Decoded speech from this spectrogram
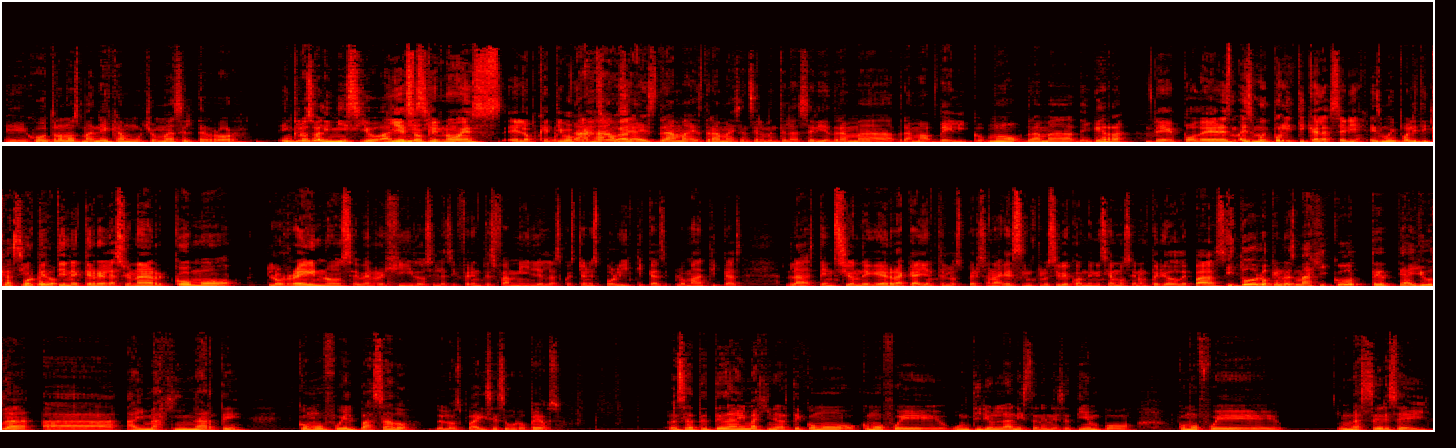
Eh, Juego de Tronos maneja mucho más el terror, incluso al inicio. Al y eso inicio. que no es el objetivo Ajá, principal. o sea, es drama, es drama esencialmente la serie, drama, drama bélico, no, drama de guerra. De poder, es, es muy política la serie. Es muy política, sí, porque pero... tiene que relacionar cómo los reinos se ven regidos y las diferentes familias, las cuestiones políticas, diplomáticas, la tensión de guerra que hay entre los personajes, inclusive cuando iniciamos en un periodo de paz. Y todo lo que no es mágico te, te ayuda a, a, imaginarte cómo fue el pasado de los países europeos. O sea, te, te da a imaginarte cómo, cómo fue un Tyrion Lannister en ese tiempo, cómo fue una Cersei.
